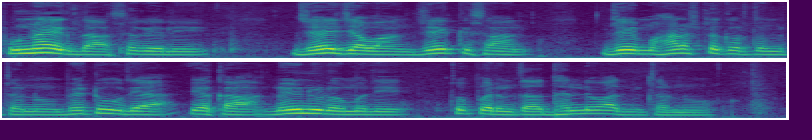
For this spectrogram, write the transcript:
पुन्हा एकदा सगळी जय जवान जय किसान जय महाराष्ट्र करतो मित्रांनो. भेटू उद्या एका नवीन व्हिडिओमध्ये. तोपर्यंत धन्यवाद मित्रांनो.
